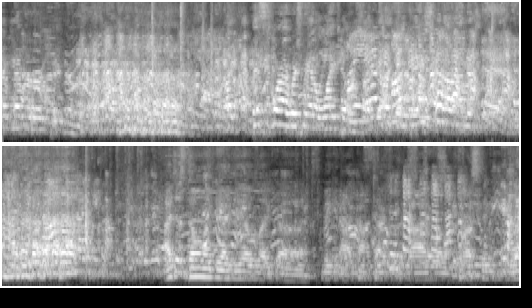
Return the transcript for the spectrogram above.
have never heard pig roast. Like, this is where I wish we had a whiteboard. I so am- in case you don't understand. I just don't like the idea of like uh, making eye contact with a guy while thrusting. You know?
